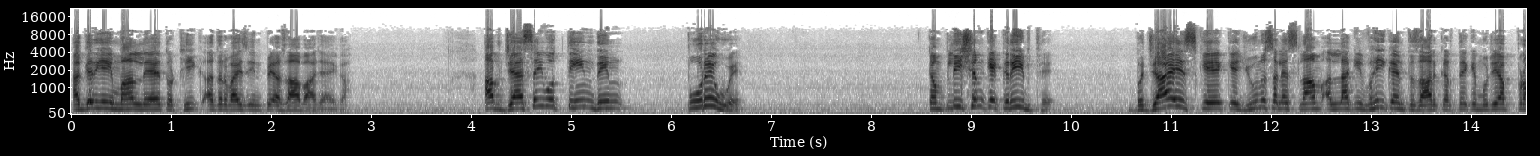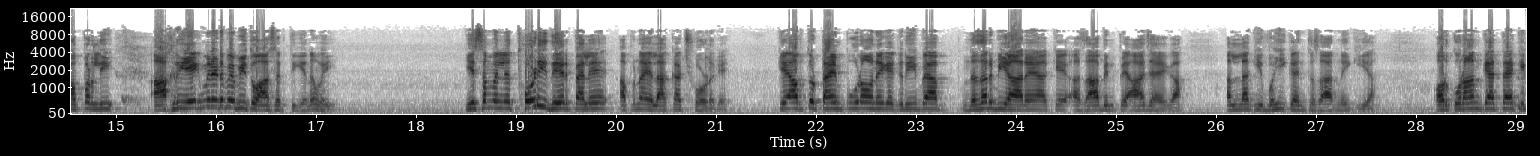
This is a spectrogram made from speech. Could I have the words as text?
اگر یہ ایمان لے آئے تو ٹھیک ادروائز ان پہ عذاب آ جائے گا۔ اب جیسے ہی وہ تین دن پورے ہوئے کمپلیشن کے قریب تھے، بجائے اس کے کہ یونس علیہ السلام اللہ کی وہی کا انتظار کرتے کہ مجھے اب پراپرلی آخری ایک منٹ میں بھی تو آ سکتی ہے نا وہی یہ سمجھ لیں، تھوڑی دیر پہلے اپنا علاقہ چھوڑ گئے۔ کہ اب تو ٹائم پورا ہونے کے قریب ہے، اب نظر بھی آ رہے ہیں کہ عذاب ان پہ آ جائے گا۔ اللہ کی وہی کا انتظار نہیں کیا۔ اور قرآن کہتا ہے کہ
